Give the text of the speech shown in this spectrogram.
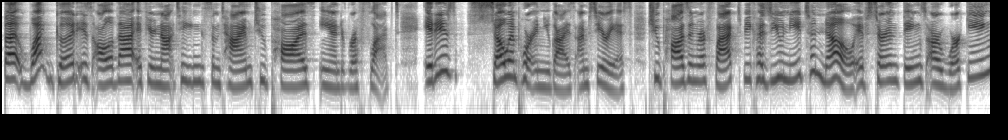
But what good is all of that if you're not taking some time to pause and reflect. It is so important, you guys. I'm serious to pause and reflect because you need to know if certain things are working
